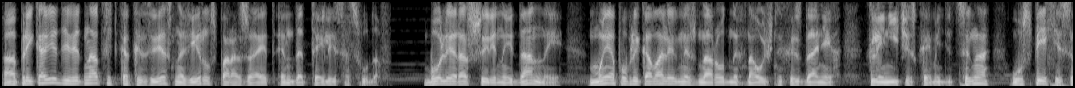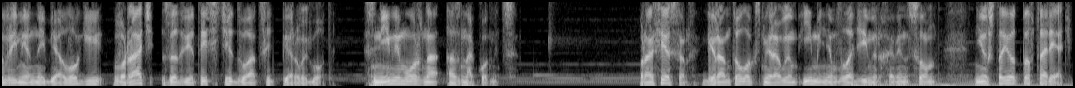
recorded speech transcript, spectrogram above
А при COVID-19, как известно, вирус поражает эндотелий сосудов. Более расширенные данные мы опубликовали в международных научных изданиях «Клиническая медицина. Успехи современной биологии. Врач за 2021 год». С ними можно ознакомиться. Профессор, геронтолог с мировым именем Владимир Хавинсон не устает повторять,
